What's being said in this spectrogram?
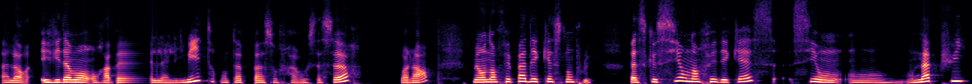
Alors, évidemment, on rappelle la limite, on tape pas son frère ou sa sœur, voilà, mais on n'en fait pas des caisses non plus. Parce que si on en fait des caisses, si on, on- on appuie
